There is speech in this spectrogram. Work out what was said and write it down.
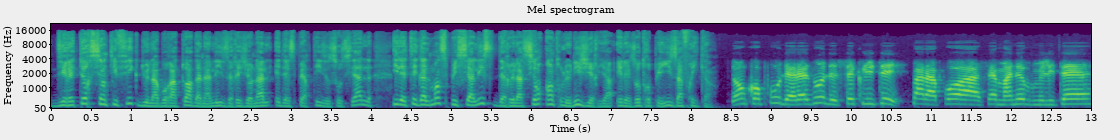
directeur scientifique du laboratoire d'analyse régionale et d'expertise sociale. Il est également spécialiste des relations entre le Nigeria et les autres pays africains. Donc, pour des raisons de sécurité par rapport à ces manœuvres militaires,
